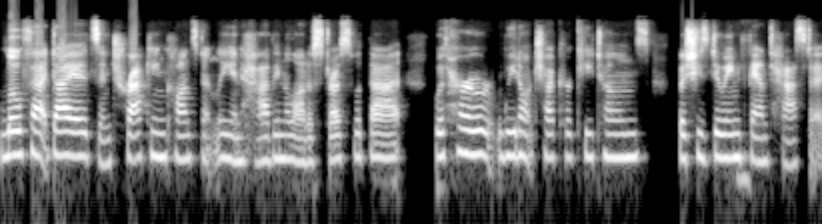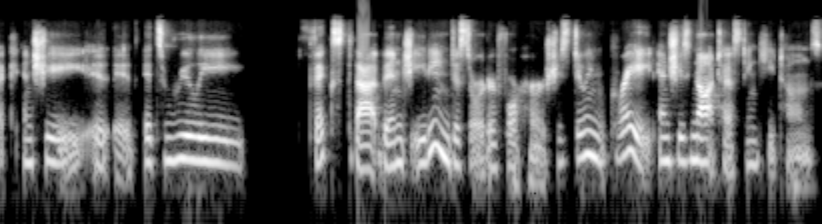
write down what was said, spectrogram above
low fat diets and tracking constantly and having a lot of stress with that. With her, we don't check her ketones, but she's doing mm-hmm. fantastic. And she, it, it, it's really fixed that binge eating disorder for her. She's doing great and she's not testing ketones.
